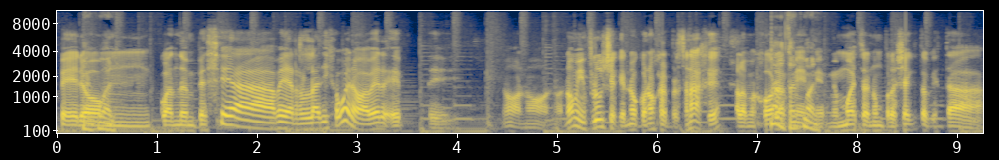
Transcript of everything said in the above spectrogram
Pero mm, cuando empecé a verla, dije, bueno, a ver, eh, eh, no, no, no, no me influye que no conozca el personaje, a lo mejor me, muestran un proyecto que está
